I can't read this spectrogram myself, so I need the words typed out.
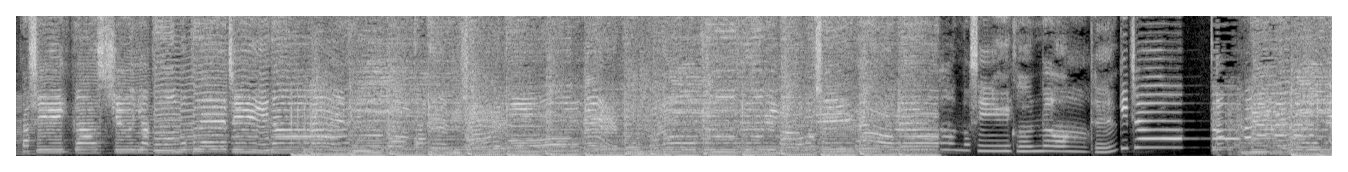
私が主役のクレジーなライフが糧にされんでこの世をくり回しながら楽しくなってきちゃった。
